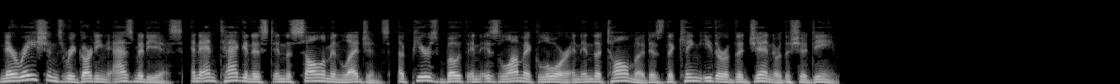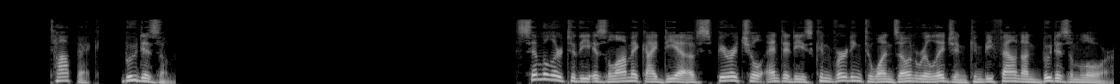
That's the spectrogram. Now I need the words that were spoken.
Narrations regarding Asmodeus, an antagonist in the Solomon legends, appears both in Islamic lore and in the Talmud as the king either of the jinn or the Shedim. Buddhism Similar to the Islamic idea of spiritual entities converting to one's own religion can be found on Buddhism lore.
